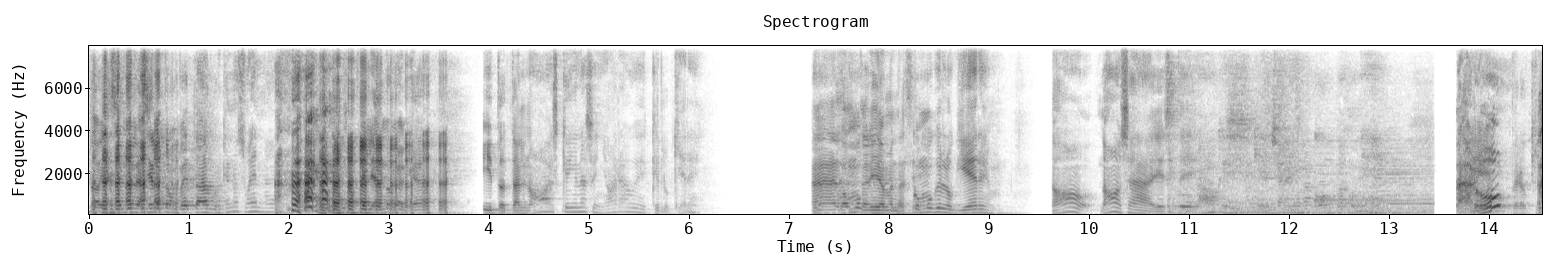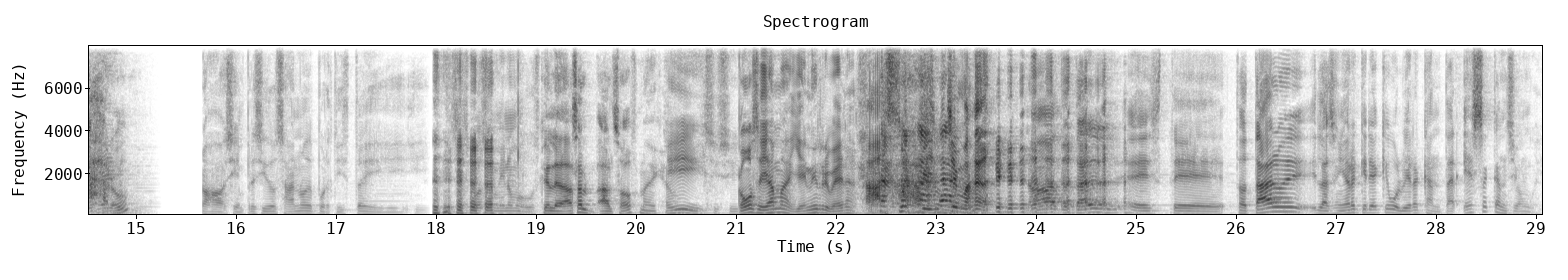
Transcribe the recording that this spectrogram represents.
Todavía siempre le hacía la trompeta. ¿Por qué no suena? Peleándome acá. Y total, no, es que hay una señora, güey, que lo quiere. Ah, ¿Cómo, amenazado. ¿Cómo que lo quiere? No, no, o sea, este... No, que si se quiere echar ahí una copa con él. Claro, Pero claro. No, siempre he sido sano deportista y, y esas cosas a mí no me Que gustan. le das al, al soft, me dijeron. Sí, sí, sí. ¿Cómo se llama? Jenny Rivera. Ah, su pinche madre. No, total, este... Total, güey, la señora quería que volviera a cantar esa canción, güey.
